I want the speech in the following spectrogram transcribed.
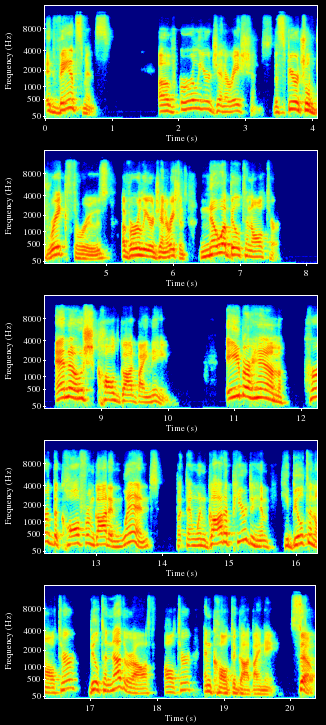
advancements of earlier generations, the spiritual breakthroughs of earlier generations. Noah built an altar. Enosh called God by name. Abraham heard the call from God and went, but then when God appeared to him, he built an altar, built another altar, and called to God by name. So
